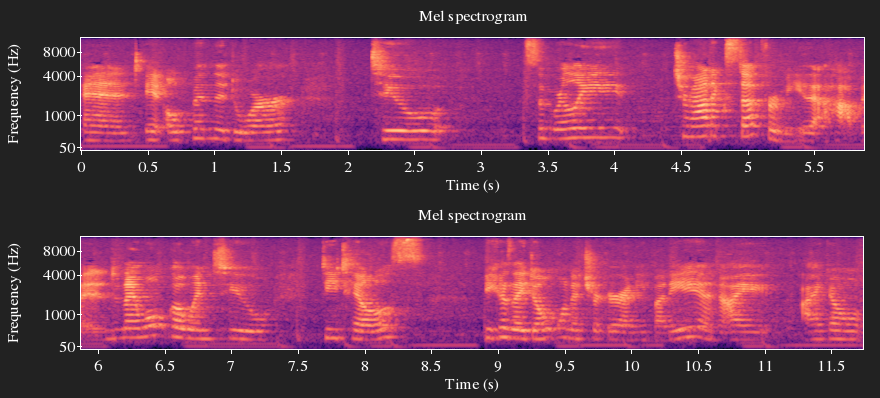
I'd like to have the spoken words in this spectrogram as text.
And it opened the door to some really traumatic stuff for me that happened. And I won't go into details because I don't want to trigger anybody and I, I don't,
